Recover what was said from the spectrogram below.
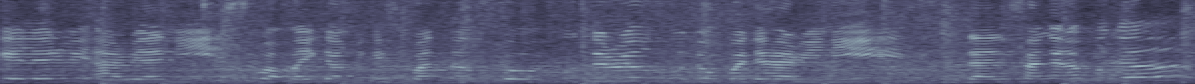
Galeri Aryani sebab bagi kami kesempatan untuk tutorial untuk pada hari ini. Dan sangat apa ke?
